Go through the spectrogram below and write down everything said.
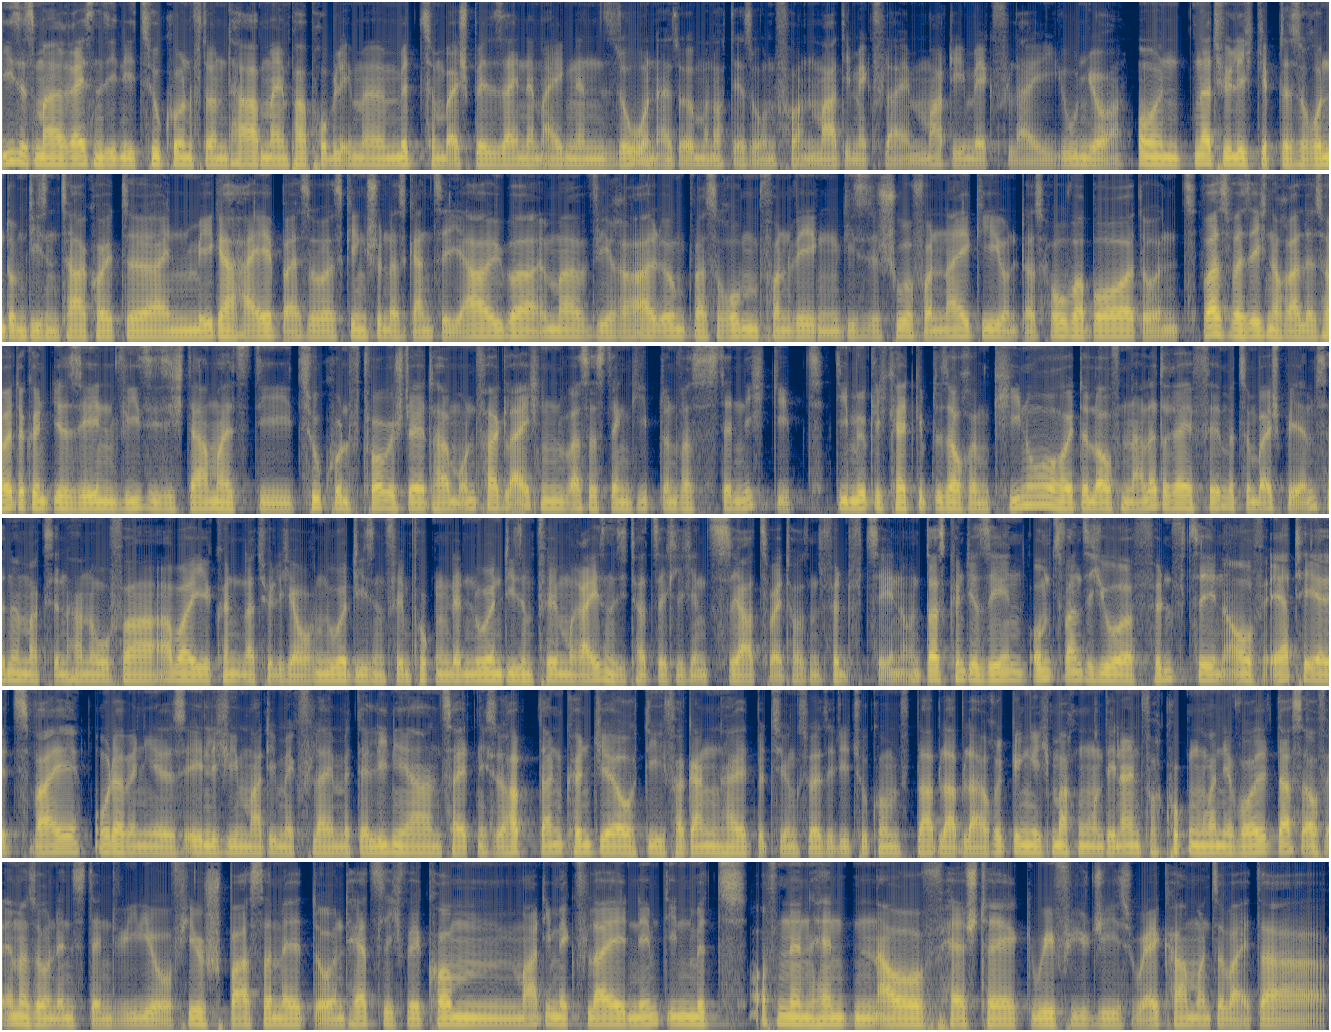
Dieses Mal reisen sie in die Zukunft und haben ein paar Probleme mit zum Beispiel seinem eigenen Sohn, also immer noch der Sohn von Marty McFly, Marty McFly Jr. Und natürlich gibt es rund um diesen Tag heute einen mega Hype, also es ging schon das ganze Jahr über immer viral irgendwas rum von wegen diese Schuhe von Nike und das Hoverboard und was weiß ich noch alles. Heute könnt ihr sehen, wie sie sich damals die Zukunft vorgestellt haben und vergleichen, was es denn gibt und was es denn nicht gibt. Die Möglichkeit gibt es auch im Kino. Heute laufen alle drei Filme zum Beispiel im Cinemax in Hannover, aber ihr könnt natürlich auch nur diesen Film gucken, denn nur in diesem Film reisen sie tatsächlich ins Jahr 2015. Und das könnt ihr sehen um 20.15 Uhr auf RTL 2 oder wenn ihr es ähnlich wie Marty McFly mit der linearen Zeit nicht so habt, dann könnt ihr auch die Vergangenheit bzw. die Zukunft bla bla bla rückgängig machen und den einfach gucken, wann ihr wollt. Das auf Amazon Instant Video. Viel Spaß damit und herzlich willkommen. Marty McFly nehmt ihn mit offenen Händen auf. Hashtag Refugees Welcome und so weiter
